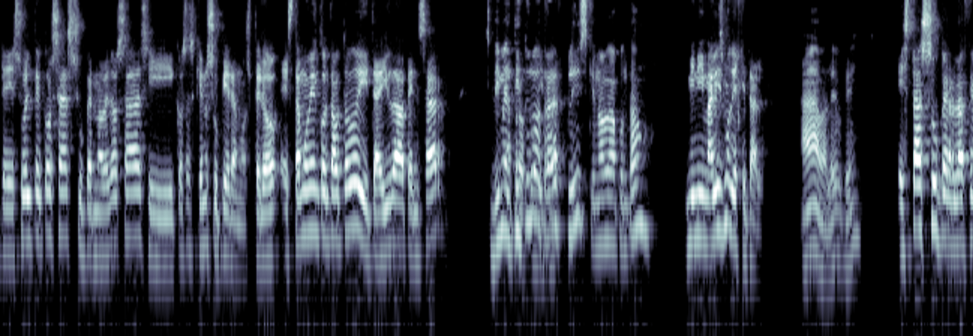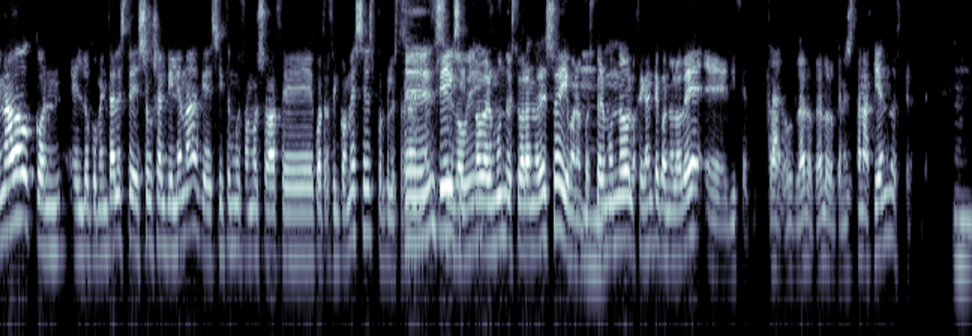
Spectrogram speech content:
te suelte cosas súper novedosas y cosas que no supiéramos, pero está muy bien contado todo y te ayuda a pensar. Dime el título otra vez, please, que no lo he apuntado. Minimalismo digital. Ah, vale, ok está súper relacionado con el documental este de Social Dilemma, que se hizo muy famoso hace cuatro o cinco meses, porque lo estrenó en Netflix y todo el mundo estuvo hablando de eso, y bueno, pues todo el mm. mundo, lógicamente, cuando lo ve, eh, dice, claro, claro, claro, lo que nos están haciendo, etcétera, etcétera. Mm.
